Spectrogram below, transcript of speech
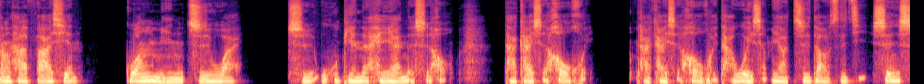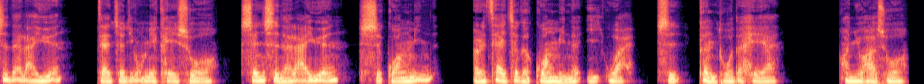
当他发现光明之外是无边的黑暗的时候，他开始后悔，他开始后悔，他为什么要知道自己身世的来源？在这里，我们也可以说，身世的来源是光明的，而在这个光明的以外，是更多的黑暗。换句话说，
